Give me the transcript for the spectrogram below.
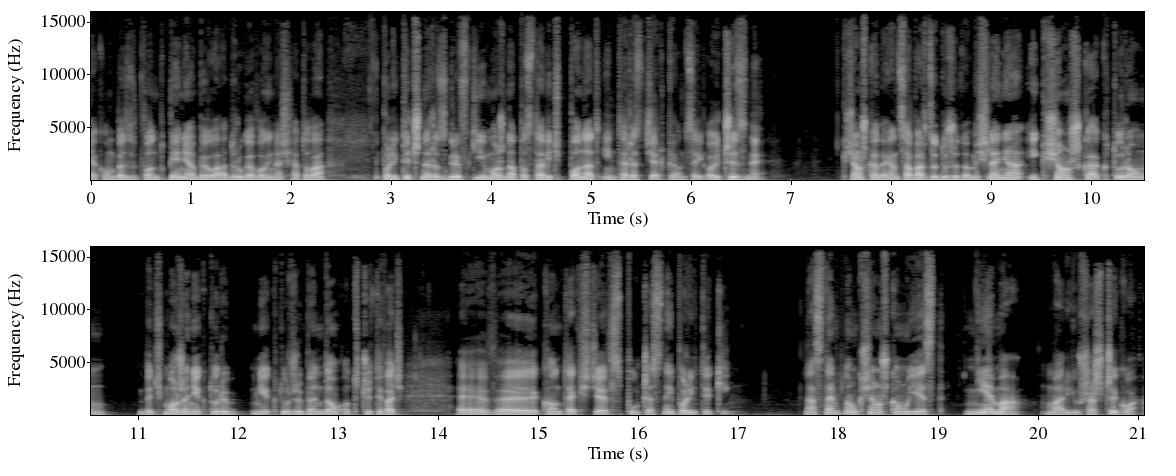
jaką bez wątpienia była II wojna światowa, polityczne rozgrywki można postawić ponad interes cierpiącej ojczyzny. Książka dająca bardzo dużo do myślenia i książka, którą być może niektóry, niektórzy będą odczytywać e, w kontekście współczesnej polityki. Następną książką jest Nie ma Mariusza Szczygła.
